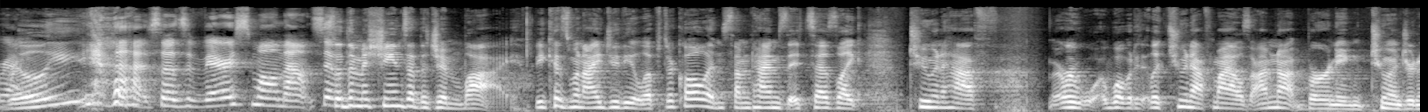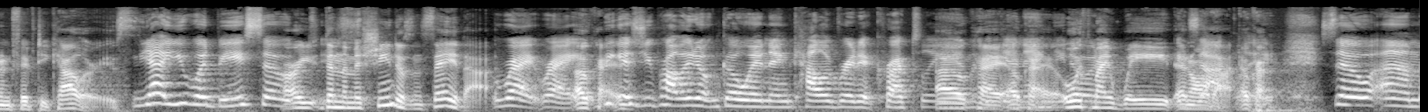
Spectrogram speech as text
Right. Really? Yeah, so it's a very small amount. So, So the machines at the gym lie because when I do the elliptical and sometimes it says like two and a half or what would it like two and a half miles, I'm not burning 250 calories. yeah, you would be. So Are you, then the machine doesn't say that. Right, right. Okay. Because you probably don't go in and calibrate it correctly. Okay, okay. you know With my weight and all that. Okay. So um,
